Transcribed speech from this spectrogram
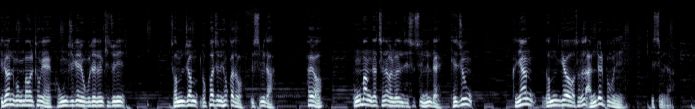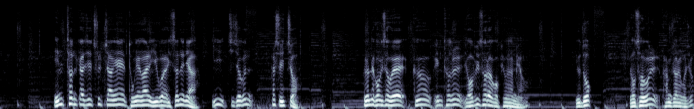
이런 공방을 통해 공직에 요구되는 기준이 점점 높아지는 효과도 있습니다. 하여 공방 자체는 얼마든지 있을 수 있는데 개중 그냥 넘겨서는 안 될 부분이 있습니다. 인턴까지 출장에 동행할 이유가 있었느냐 이 지적은 할 수 있죠. 그런데 거기서 왜 그 인턴을 여비서라고 표현하며 유독 여성을 강조하는 거죠?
